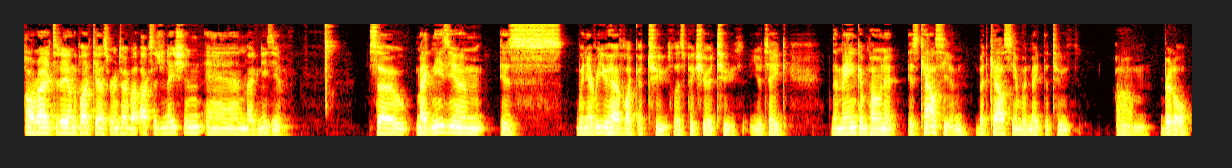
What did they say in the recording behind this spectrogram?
All right, today on the podcast, we're going to talk about oxygenation and magnesium. So, magnesium is whenever you have like a tooth, let's picture a tooth, you take the main component is calcium, but calcium would make the tooth um, brittle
